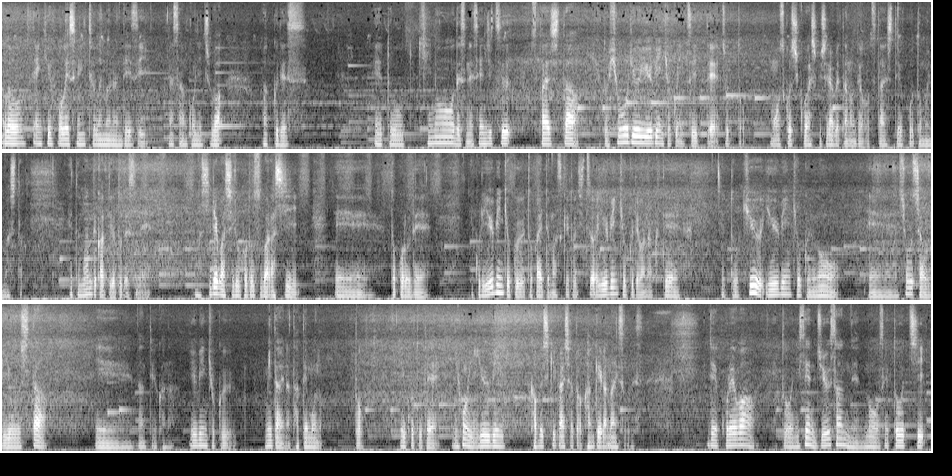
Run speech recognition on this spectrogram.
Hello, thank you for listening to Lemon and Daisy. 皆さん、こんにちは。マックです。えっ、ー、と、昨日ですね、先日お伝えした、えーと、漂流郵便局について、ちょっともう少し詳しく調べたのでお伝えしておこうと思いました。えっ、ー、と、なんでかっていうとですね、まあ、知れば知るほど素晴らしい、えー、ところで、これ郵便局と書いてますけど実は郵便局ではなくて、えっと、旧郵便局の、えー、商社を利用した、えー、ていうかな郵便局みたいな建物ということで日本郵便株式会社とは関係がないそうです。でこれは、えっと、2013年の瀬戸内、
